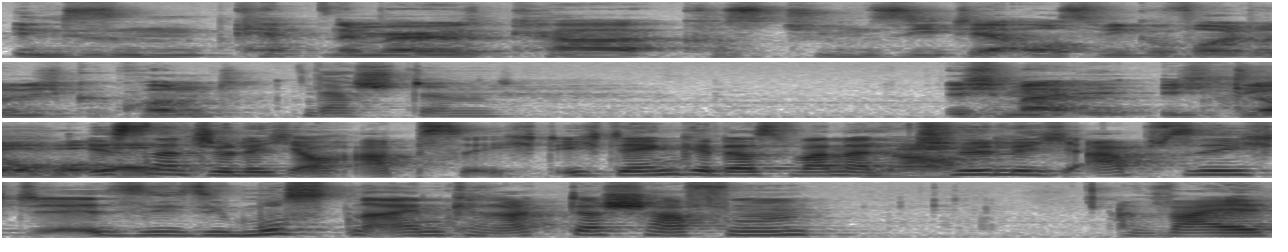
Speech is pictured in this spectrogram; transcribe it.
in diesem Captain America-Kostüm sieht er aus wie gewollt und nicht gekonnt. Das stimmt. Ich meine, ich glaube auch. Ist natürlich auch Absicht. Ich denke, das war natürlich ja. Absicht. Sie, sie mussten einen Charakter schaffen, weil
